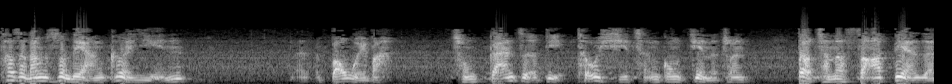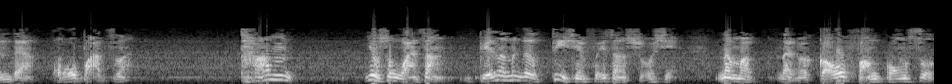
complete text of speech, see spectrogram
他说他们是两个营包围吧，从甘蔗地偷袭成功进了村，到成了杀店人的活靶子。他们又说晚上别人那个地形非常熟悉，那么那个高防工事、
